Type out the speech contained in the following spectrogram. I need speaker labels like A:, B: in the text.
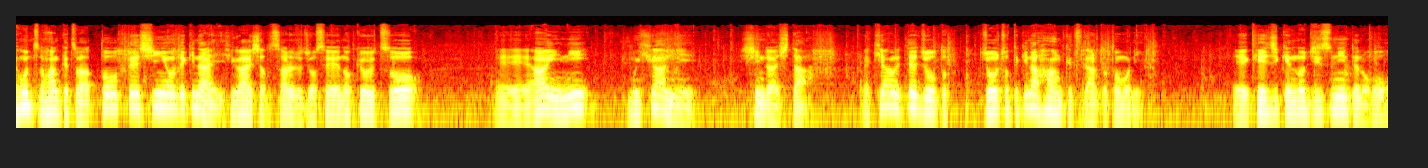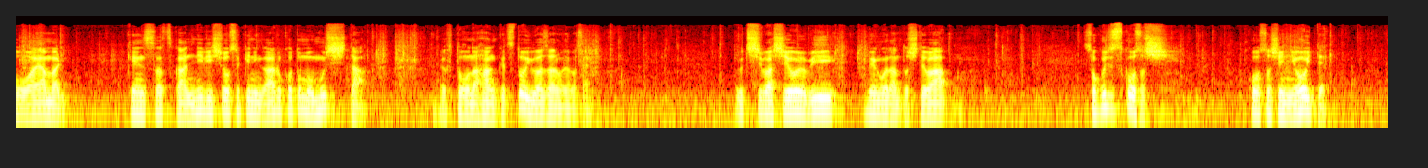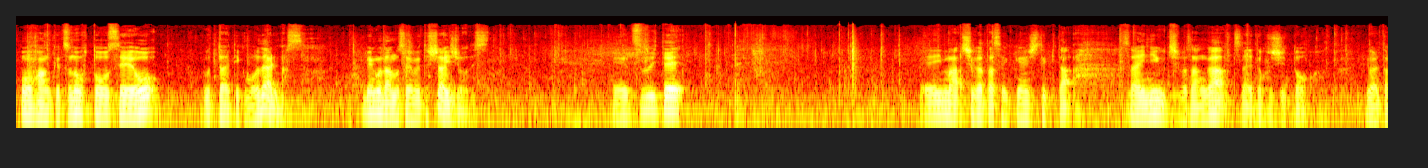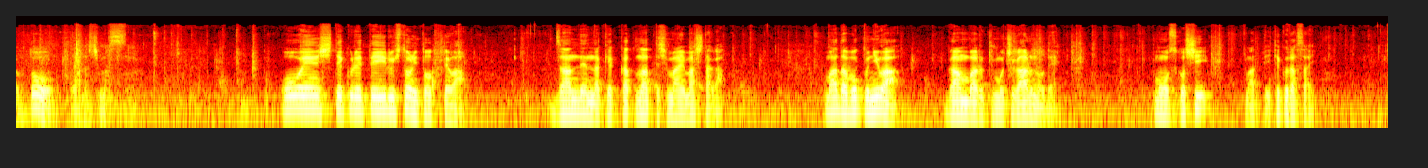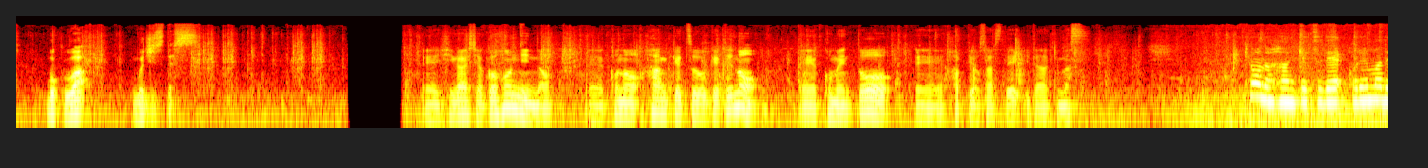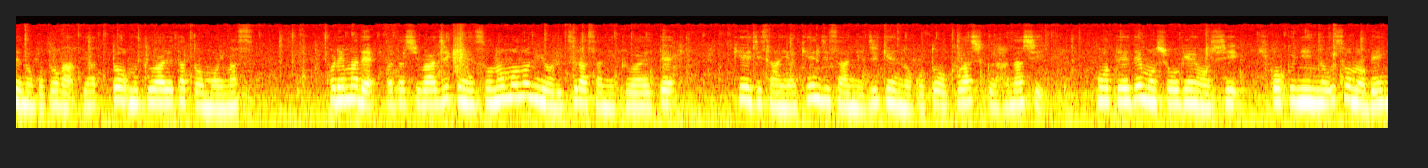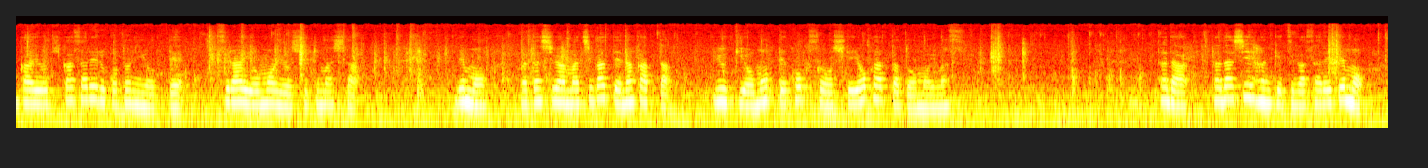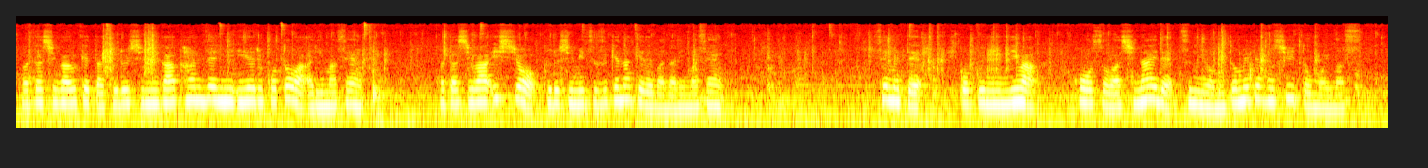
A: 本日の判決は到底信用できない被害者とされる女性の供述を、えー、安易に無批判に信頼した極めて情緒的な判決であるとともに、えー、刑事件の事実認定の方法を誤り検察官に立証責任があることも無視した不当な判決と言わざるを得ません。内芝氏及び弁護団としては即日控訴し控訴審において本判決の不当性を訴えていくものであります弁護団の声明としては以上です、えー、続いてえ今、しがた接見してきた際に内柴さんが伝えてほしいと言われたことをお話します。応援してくれている人にとっては、残念な結果となってしまいましたが、まだ僕には頑張る気持ちがあるので、もう少し待っていてください。僕は無実です。
B: 被害者ご本人のこの判決を受けてのコメントを発表させていただきます。
C: 今日の判決でこれまでのことがやっと報われたと思います。これまで私は事件そのものによる辛さに加えて、刑事さんや検事さんに事件のことを詳しく話し、法廷でも証言をし、被告人の嘘の弁解を聞かされることによって、辛い思いをしてきました。でも、私は間違ってなかった、勇気を持って告訴をしてよかったと思います。ただ、正しい判決がされても、私が受けた苦しみが完全に言えることはありません。私は一生苦しみ続けなければなりません。せめて被告人には控訴はしないで罪を認めてほしいと思います。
